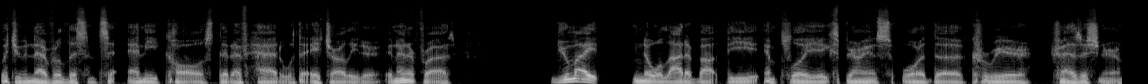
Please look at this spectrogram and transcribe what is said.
but you've never listened to any calls that I've had with the HR leader in enterprise, you might know a lot about the employee experience or the career transitioner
